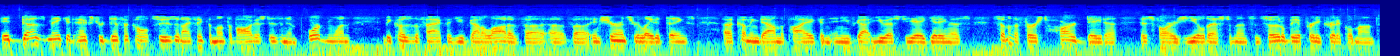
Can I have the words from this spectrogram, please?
it does make it extra difficult, Susan. I think the month of August is an important one because of the fact that you've got a lot of, uh, of uh, insurance related things uh, coming down the pike, and, and you've got USDA getting us some of the first hard data as far as yield estimates, and so it'll be a pretty critical month.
